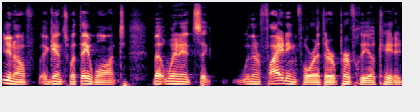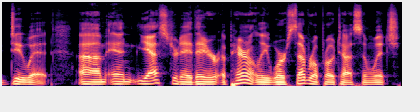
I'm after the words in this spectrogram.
you know, against what they want. But when it's uh, when they're fighting for it, they're perfectly okay to do it. Um, and yesterday, there apparently were several protests in which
